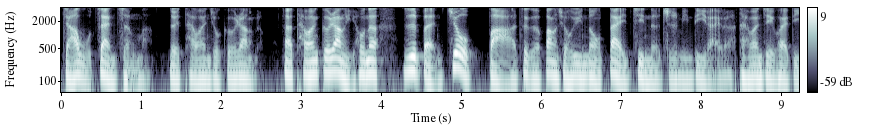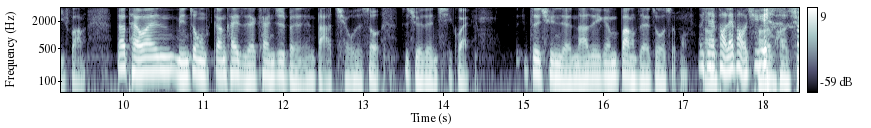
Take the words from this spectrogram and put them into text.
甲午战争嘛，对，台湾就割让了。那台湾割让以后呢，日本就把这个棒球运动带进了殖民地来了，台湾这块地方。那台湾民众刚开始在看日本人打球的时候，是觉得很奇怪，这群人拿着一根棒子在做什么？而且还跑来跑去，跑来跑去，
